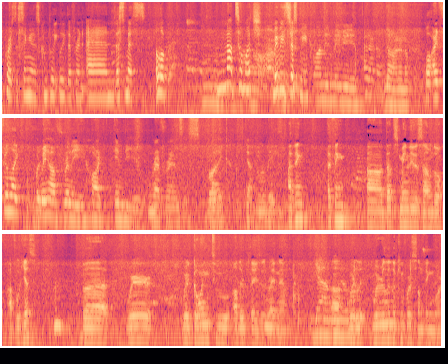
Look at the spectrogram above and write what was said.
Of course, the singing is completely different, and the Smiths a little bit. Not so much. Maybe it's just me. Well, I mean, maybe. I don't know. No, I don't know. Well, I feel like But- we have really hard indie references. But- like, yeah. I think I think uh, that's mainly the sound of Afugias, Mm. but we're we're going to other places right now. Yeah, Uh, we're li- we're really looking for something more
